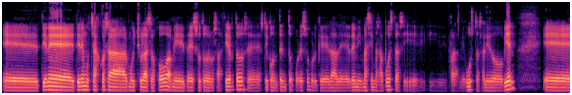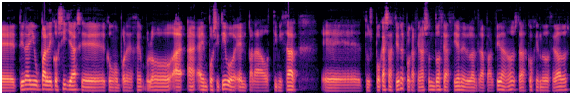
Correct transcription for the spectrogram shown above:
Eh, tiene, tiene muchas cosas muy chulas el juego. A mí es otro de los aciertos. Eh, estoy contento por eso porque era de, de mis máximas apuestas y, para mi gusto ha salido bien. tiene ahí un par de cosillas como por ejemplo en positivo el para optimizar eh, tus pocas acciones, porque al final son 12 acciones durante la partida, ¿no? Estás cogiendo 12 dados,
